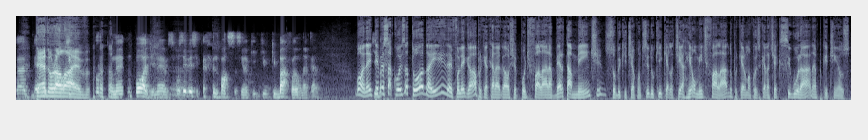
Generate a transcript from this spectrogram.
É, Dead or alive. Né? Não pode, né? Se você ver esse cara, nossa senhora, que, que, que bafão, né, cara? Bom, né, e teve essa coisa toda aí, daí foi legal, porque a Cara Gaúcha pôde falar abertamente sobre o que tinha acontecido, o que, que ela tinha realmente falado, porque era uma coisa que ela tinha que segurar, né, porque tinha os...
